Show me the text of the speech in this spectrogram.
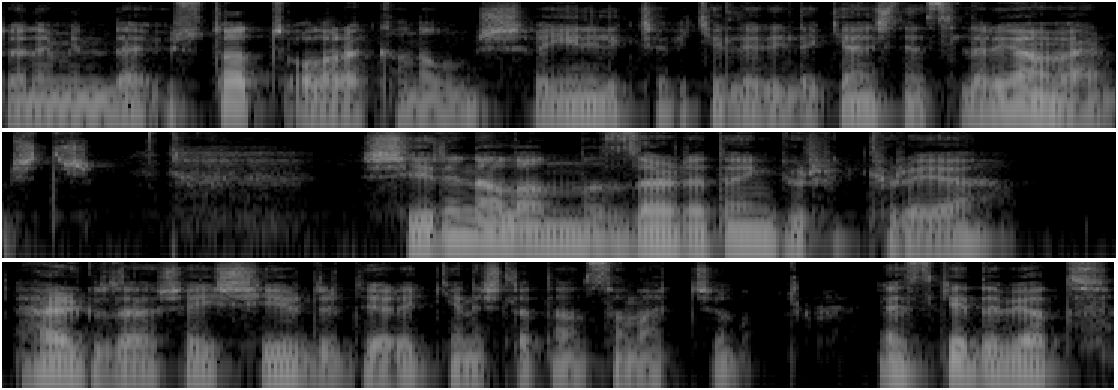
döneminde üstad olarak kanılmış ve yenilikçi fikirleriyle genç nesillere yön vermiştir. Şiirin alanını zerreden küreye her güzel şey şiirdir diyerek genişleten sanatçı, eski edebiyat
